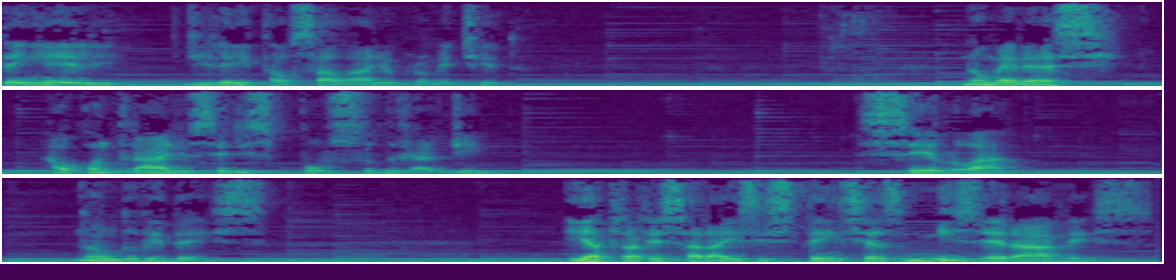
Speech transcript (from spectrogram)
Tem ele direito ao salário prometido? Não merece, ao contrário, ser expulso do jardim? Sê-lo-á, não duvideis. E atravessará existências miseráveis,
